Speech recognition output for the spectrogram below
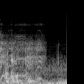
Ha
